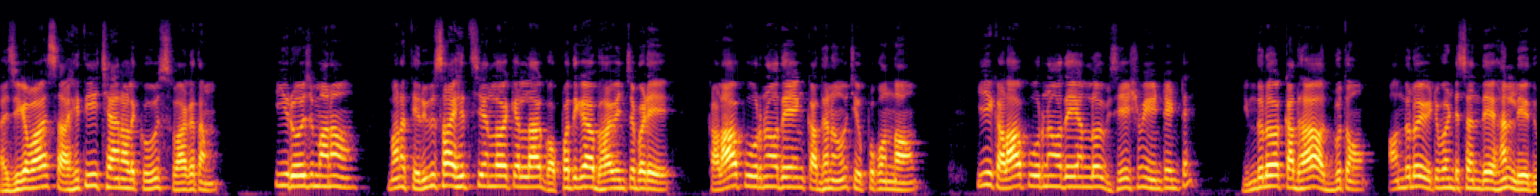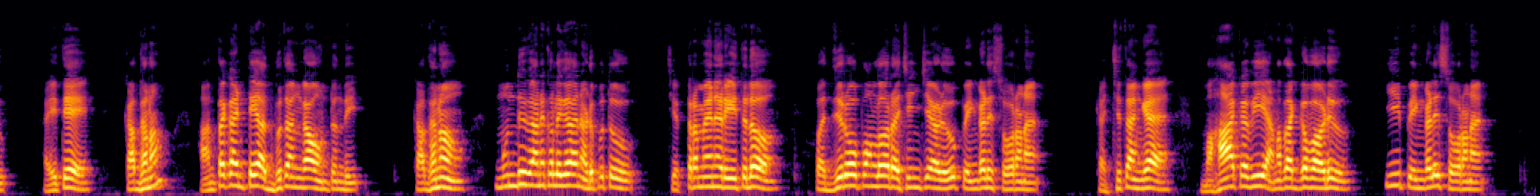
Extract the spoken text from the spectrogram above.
అజిగవా సాహితీ ఛానల్కు స్వాగతం. ఈరోజు మనం మన తెలుగు సాహిత్యంలోకెల్లా గొప్పదిగా భావించబడే కళాపూర్ణోదయం కథను చెప్పుకుందాం. ఈ కళాపూర్ణోదయంలో విశేషం ఏంటంటే ఇందులో కథ అద్భుతం అందులో ఎటువంటి సందేహం లేదు. అయితే కథనం అంతకంటే అద్భుతంగా ఉంటుంది. కథనం ముందు వెనకలుగా నడుపుతూ చిత్రమైన రీతిలో పద్య రూపంలో రచించాడు పింగళి సూరణ ఖచ్చితంగా మహాకవి అనదగ్గవాడు ఈ పింగళి సూరణ.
